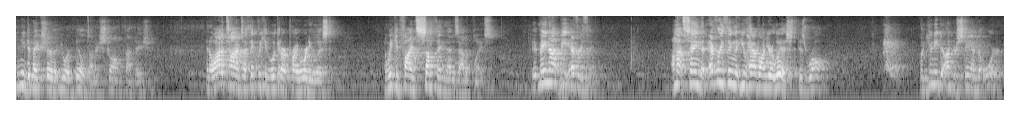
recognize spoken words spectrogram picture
you need to make sure that you are built on a strong foundation. And a lot of times, I think we can look at our priority list and we can find something that is out of place. It may not be everything. I'm not saying that everything that you have on your list is wrong. But you need to understand the order.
